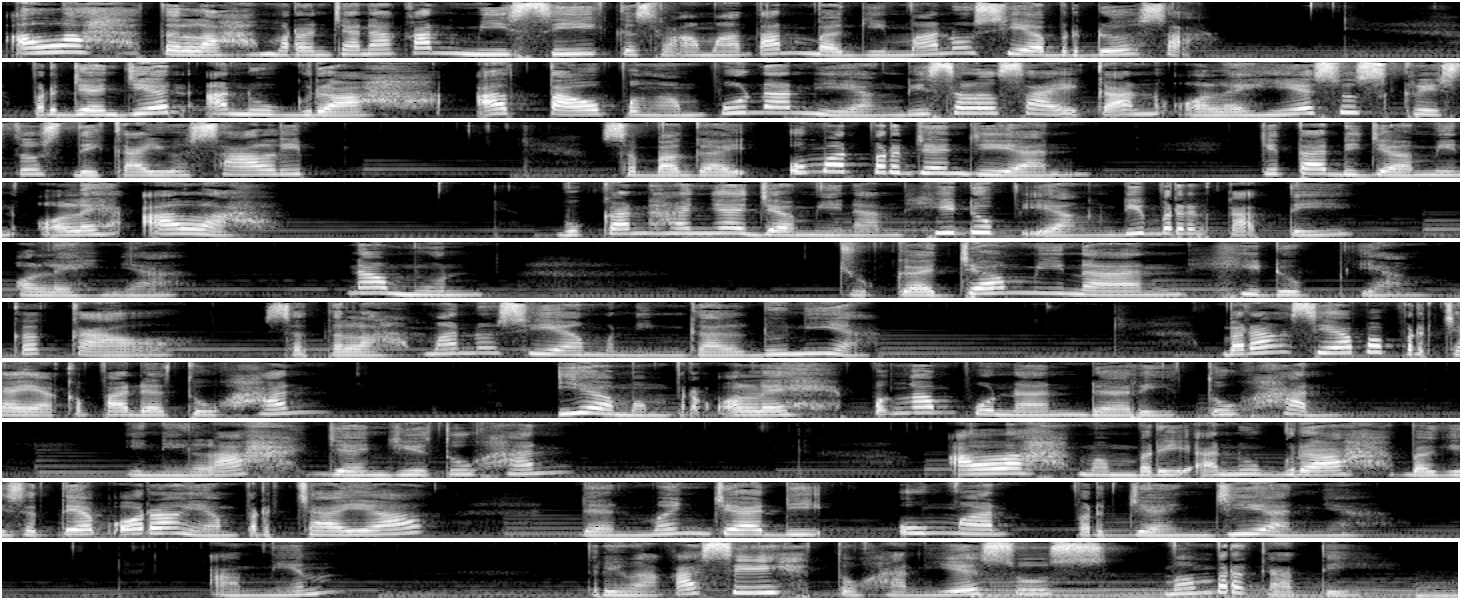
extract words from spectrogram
Allah telah merencanakan misi keselamatan bagi manusia berdosa. Perjanjian anugerah atau pengampunan yang diselesaikan oleh Yesus Kristus di kayu salib. Sebagai umat perjanjian, kita dijamin oleh Allah. Bukan hanya jaminan hidup yang diberkati olehnya, namun juga jaminan hidup yang kekal setelah manusia meninggal dunia. Barang siapa percaya kepada Tuhan, ia memperoleh pengampunan dari Tuhan. Inilah janji Tuhan. Allah memberi anugerah bagi setiap orang yang percaya dan menjadi umat perjanjiannya. Amin. Terima kasih, Tuhan Yesus memberkati.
